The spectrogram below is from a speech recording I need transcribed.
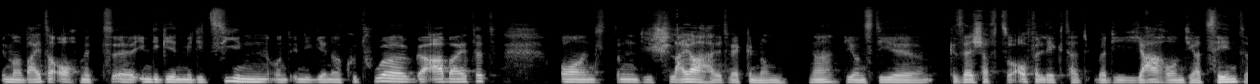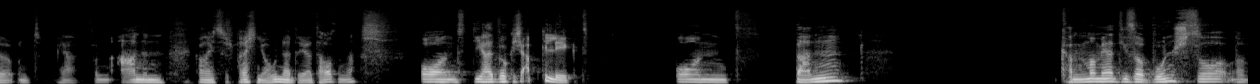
immer weiter auch mit äh, indigenen Medizin und indigener Kultur gearbeitet und dann die Schleier halt weggenommen, ne, die uns die Gesellschaft so auferlegt hat über die Jahre und Jahrzehnte und ja von Ahnen gar nicht zu sprechen, Jahrhunderte, Jahrtausende und die halt wirklich abgelegt. Und dann kam immer mehr dieser Wunsch so,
